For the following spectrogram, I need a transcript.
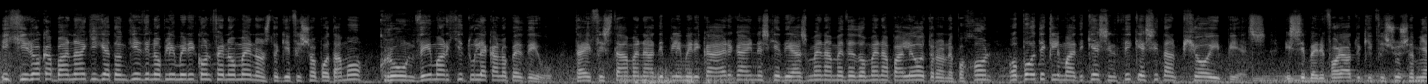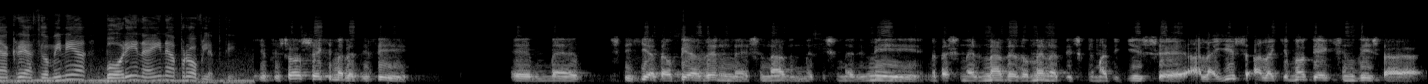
Ηχηρό καμπανάκι για τον κίνδυνο πλημμυρικών φαινομένων στον Κηφισό ποταμό κρούν δήμαρχοι του Λεκανοπεδίου. Τα υφιστάμενα αντιπλημμυρικά έργα είναι σχεδιασμένα με δεδομένα παλαιότερων εποχών, οπότε οι κλιματικές συνθήκες ήταν πιο ήπιες. Η συμπεριφορά του Κηφισού σε μια ακραία θεομηνία μπορεί να είναι απρόβλεπτη. Ο Κηφισός έχει μελετηθεί ε, με στοιχεία τα οποία δεν συνάδουν με, τη σημερινή, με τα σημερινά δεδομένα της κλιματικής ε, αλλαγής αλλά και με ό,τι έχει συμβεί στα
